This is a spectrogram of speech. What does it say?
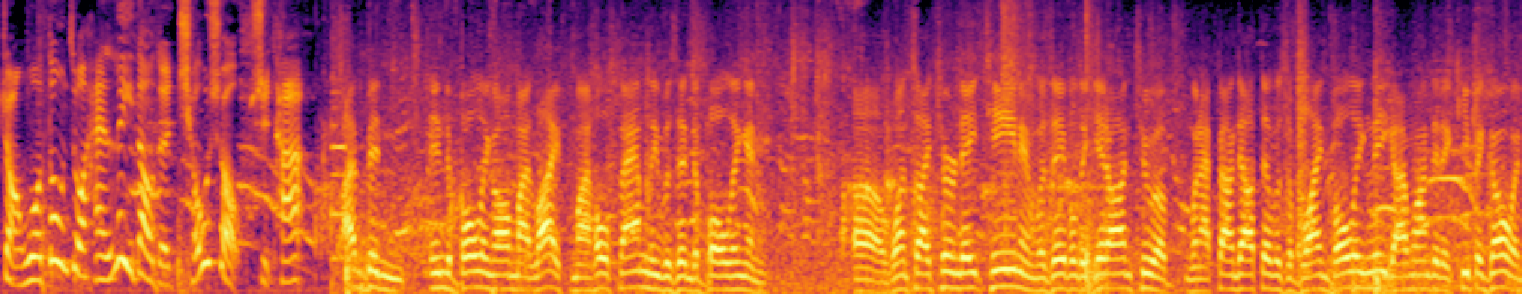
掌握动作和力道的球手是他。 I've been into bowling all my life. My whole family was into bowling, and uh, once I turned 18 and was able to get onto a, when I found out there was a blind bowling league, I wanted to keep it going.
